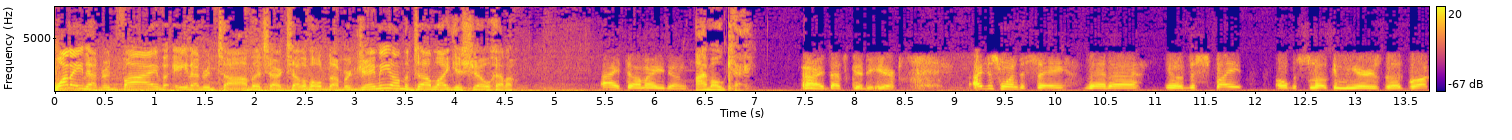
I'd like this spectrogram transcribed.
1-800-5800-TOM. That's our telephone number. Jamie on the Tom Leykis show. Hello. Hi, Tom. How are you doing? I'm okay. All right, that's good to hear. I just wanted to say that, uh, you know, despite all the smoke and mirrors that Barack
